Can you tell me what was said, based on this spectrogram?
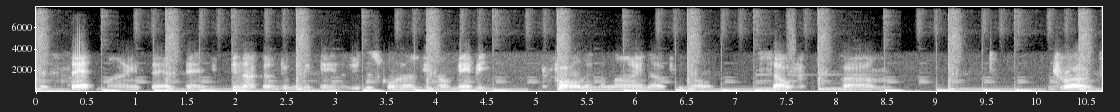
a set mindset, then you're not going to do anything. You're just going to, you know, maybe fall in the line of, you know, self um, drugs,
